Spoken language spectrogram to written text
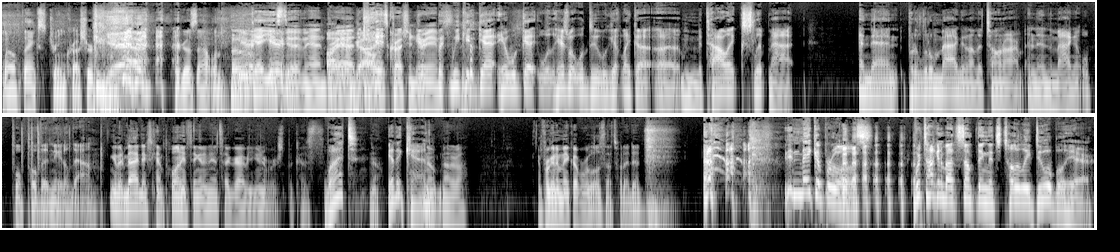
Well, thanks, Dream Crusher. Yeah. there goes that one. Here- Get used here- to it, man. Brad, guy. always crushing Here- dreams. But we could get here. We'll get. Well, here's what we'll do. We'll get like a, a metallic slip mat, and then put a little magnet on the tone arm, and then the magnet will pull pull the needle down. yeah, but magnets can't pull anything in an anti gravity universe because, What? No. Yeah, they can. nope, not at all. If we're going to make up rules, that's what I did. We didn't make up rules. We're talking about something that's totally doable here.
